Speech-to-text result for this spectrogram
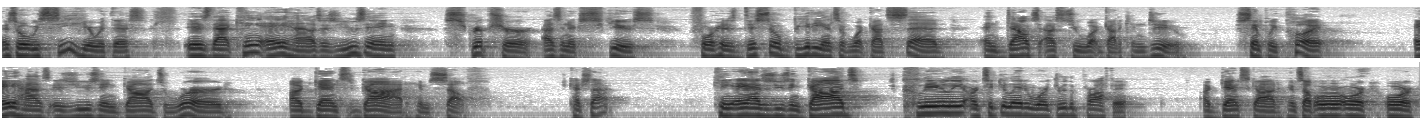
And so, what we see here with this is that King Ahaz is using scripture as an excuse for his disobedience of what God said and doubts as to what God can do. Simply put, Ahaz is using God's word against God himself. Catch that? King Ahaz is using God's clearly articulated word through the prophet against God Himself, or, or, or,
